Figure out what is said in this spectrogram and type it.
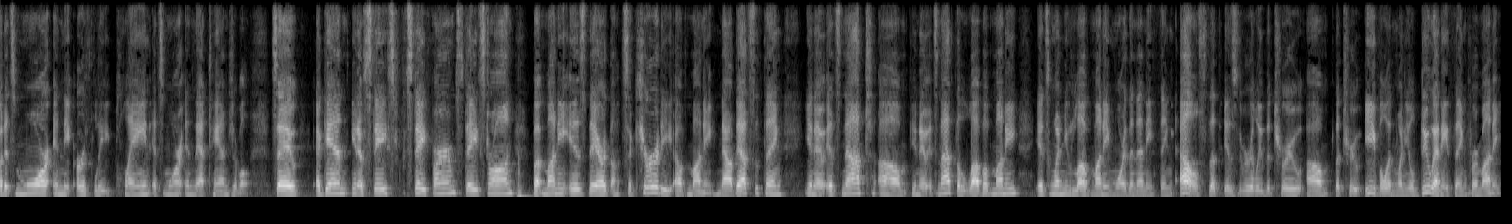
but it's more in the earthly plane. It's more in that tangible. So again, you know, stay stay firm, stay strong, but money is there, the security of money. Now that's the thing you know, it's not, um, you know, it's not the love of money. It's when you love money more than anything else that is really the true, um, the true evil, and when you'll do anything for money.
